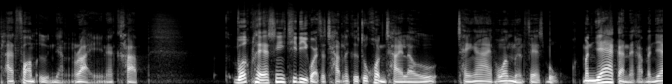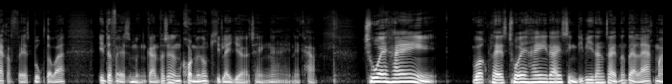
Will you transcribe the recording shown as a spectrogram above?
แพลตฟอร์มอื่นอย่างไรนะครับ Workplace นี่ที่ดีกว่าจะชัดเลยคือทุกคนใช้แล้วใช้ง่ายเพราะว่าเหมือน Facebook มันแยกกันนะครับ มันแยกกับ Facebook แต่ว่าinterface เหมือนกัน เพราะฉะนั้นคนไม่ต้องคิดอะไรเยอะใช้ง่ายนะครับ ช่วยให้ Workplace ช่วยให้ได้สิ่งที่พี่ตั้งใจตั้งแต่แรกไหม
